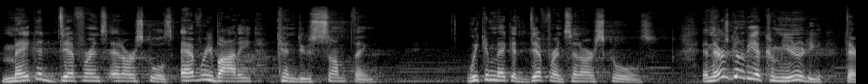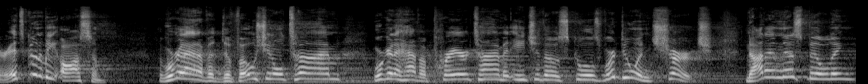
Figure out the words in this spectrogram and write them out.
Make a difference at our schools. Everybody can do something. We can make a difference in our schools. And there's going to be a community there. It's going to be awesome. We're going to have a devotional time. We're going to have a prayer time at each of those schools. We're doing church, not in this building.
